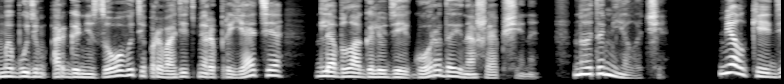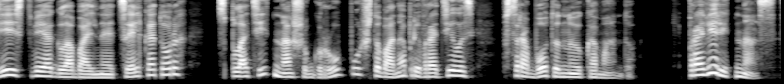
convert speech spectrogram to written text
Мы будем организовывать и проводить мероприятия для блага людей города и нашей общины. Но это мелочи. Мелкие действия, глобальная цель которых — сплотить нашу группу, чтобы она превратилась в сработанную команду. Проверить нас,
